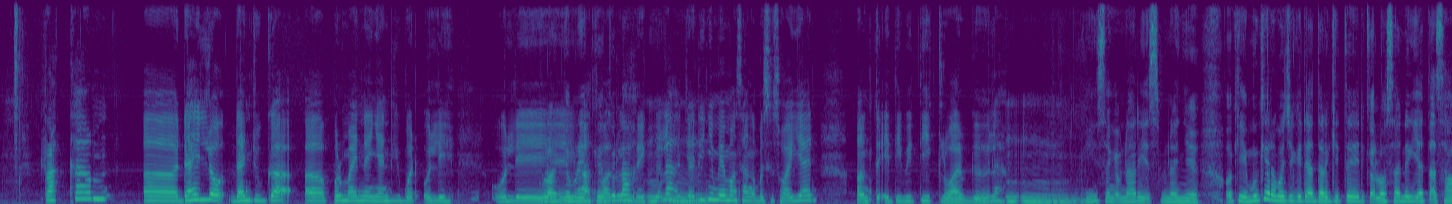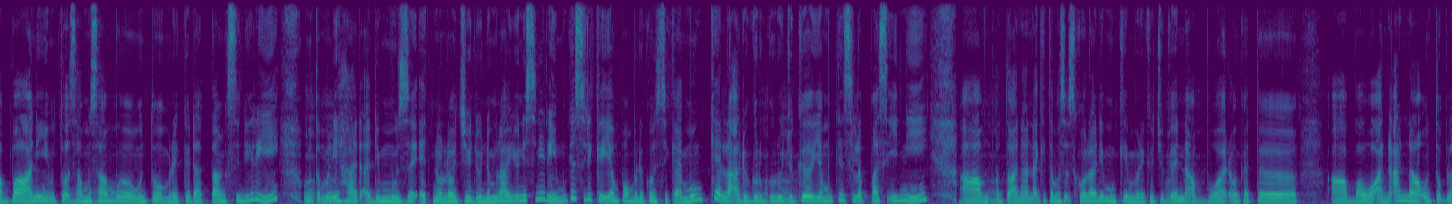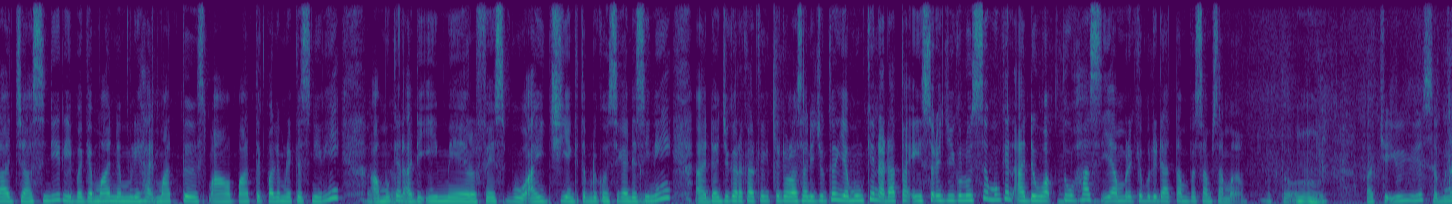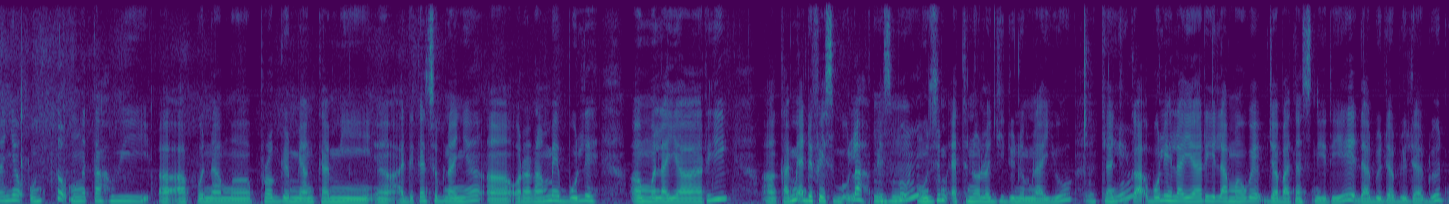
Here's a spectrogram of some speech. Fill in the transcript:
rakam uh, dialog dan juga uh, permainan yang dibuat oleh oleh Keluarga mereka keluarga lah. mereka lah. Mm-mm. Jadinya memang sangat bersesuaian uh, untuk aktiviti keluarga lah. Mm-mm. Okay, sangat menarik sebenarnya. Okey, mungkin ramai juga di antara kita dekat luar sana yang tak sabar ni untuk sama-sama untuk mereka datang sendiri untuk melihat ada Muzeum Etnologi Dunia Melayu ni sendiri. Mungkin sedikit yang Puan boleh kongsikan. Mungkinlah ada guru-guru juga yang mungkin selepas ini um, untuk anak-anak kita masuk sekolah ni mungkin mereka juga nak buat orang kata uh, bawa anak-anak untuk belajar sendiri bagaimana melihat mata uh, mata kepala mereka sendiri. Uh, mungkin ada email, Facebook, IG yang kita boleh kongsikan di sini uh, dan juga rakan-rakan kita di luar sana juga yang mungkin nak datang esok dan juga lusa mungkin ada waktu khas yang mereka boleh datang bersama-sama. Betul. Mm-hmm. Uh, Cik Yuyu ya sebenarnya untuk mengetahui uh, apa nama program yang kami uh, adakan sebenarnya uh, orang ramai boleh uh, melayari uh, kami ada Facebook lah Facebook mm-hmm. Museum Etnologi Dunia Melayu okay. dan juga boleh layari laman web jabatan sendiri www.jmm.gov.ny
